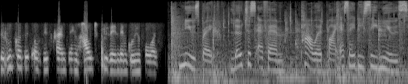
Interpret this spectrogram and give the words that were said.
the root causes of these crimes and how to prevent them going forward. Newsbreak, Lotus FM, powered by SABC News.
